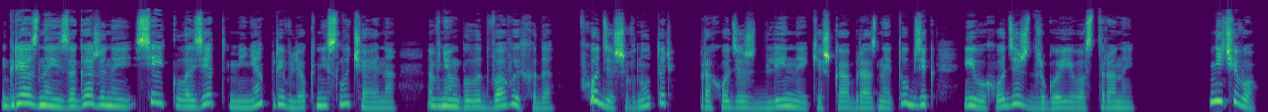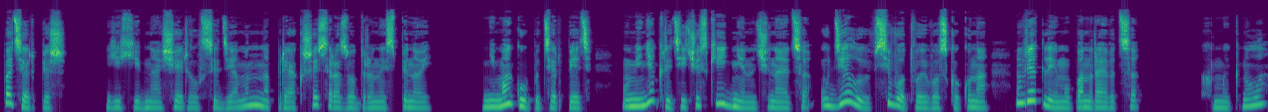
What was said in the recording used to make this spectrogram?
Грязный и загаженный, сей клозет меня привлек не случайно. В нем было два выхода. Входишь внутрь, проходишь длинный кишкообразный тубзик и выходишь с другой его стороны. «Ничего, потерпишь», — ехидно ощерился демон, напрягшись разодранной спиной. «Не могу потерпеть. У меня критические дни начинаются. Уделаю всего твоего скакуна. Вряд ли ему понравится». Хмыкнула,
